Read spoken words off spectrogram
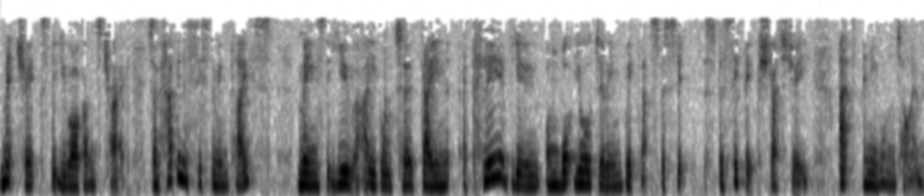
metrics that you are going to track. So, having a system in place means that you are able to gain a clear view on what you're doing with that specific, specific strategy at any one time.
